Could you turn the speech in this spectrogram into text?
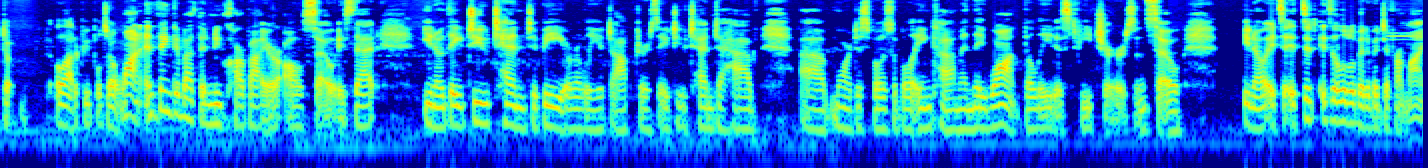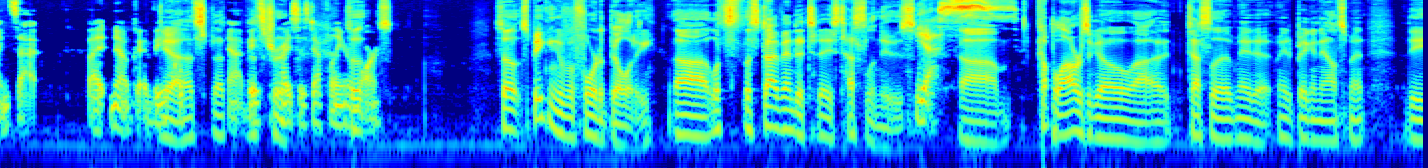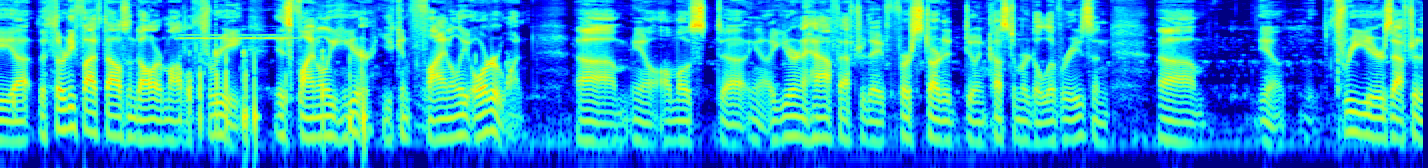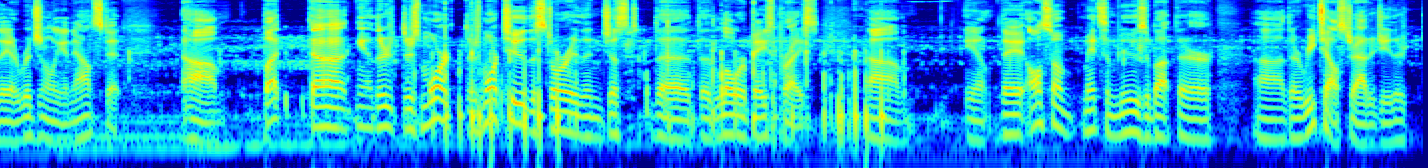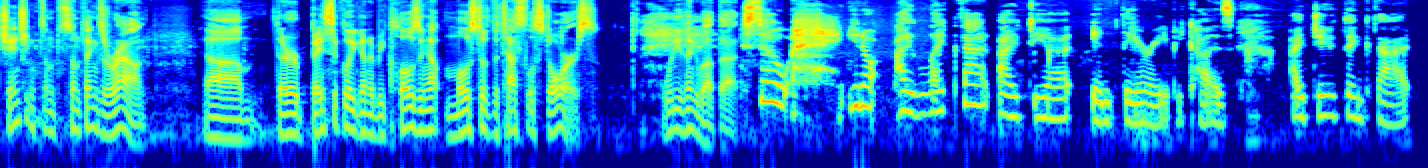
a lot of people don't want. And think about the new car buyer also is that, you know, they do tend to be early adopters. They do tend to have uh, more disposable income and they want the latest features. And so, you know, it's it's a, it's a little bit of a different mindset. But no, vehicle, yeah, that's that, yeah, that's true. Prices definitely are so, more. So speaking of affordability, uh, let's let's dive into today's Tesla news. Yes. Um, a couple hours ago, uh, Tesla made a made a big announcement the uh, the thirty five thousand dollar Model Three is finally here. You can finally order one. Um, you know, almost uh, you know a year and a half after they first started doing customer deliveries, and um, you know, three years after they originally announced it. Um, but uh, you know, there's there's more there's more to the story than just the the lower base price. Um, you know, they also made some news about their uh, their retail strategy. They're changing some some things around. Um, they're basically going to be closing up most of the Tesla stores. What do you think about that? So, you know, I like that idea in theory because I do think that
